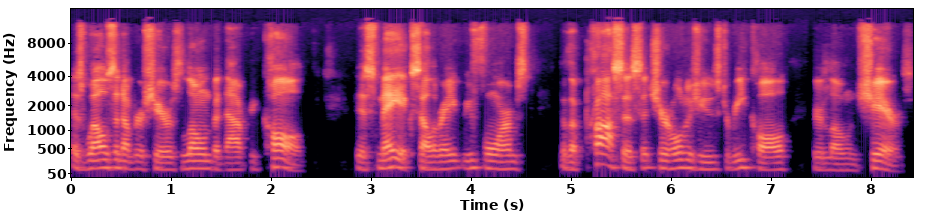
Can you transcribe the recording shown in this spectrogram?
as well as the number of shares loaned but not recalled. This may accelerate reforms to the process that shareholders use to recall their loaned shares.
